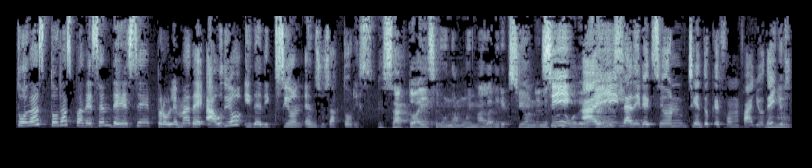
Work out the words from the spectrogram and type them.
todas, todas padecen de ese problema de audio y de dicción en sus actores. Exacto, ahí se ve una muy mala dirección en ese Sí, tipo de ahí detalles. la dirección siento que fue un fallo de ellos.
